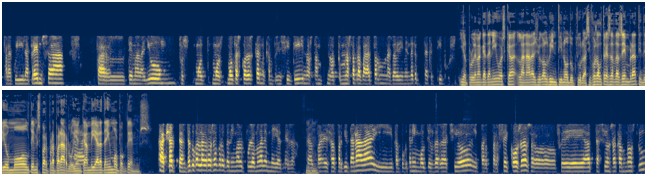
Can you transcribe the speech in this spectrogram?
per acollir la premsa, per el tema de llum, doncs molt, molt, moltes coses que, que en principi no, estan, no, no està preparat per un esdeveniment d'aquest tipus. I el problema que teniu és que l'anada juga el 29 d'octubre. Si fos el 3 de desembre tindríeu molt temps per preparar-lo ah. i en ah. canvi ara teniu molt poc temps. Exacte, ens ha tocat la grossa però tenim el problema de la immediatesa. Uh -huh. és el partit d'anada i tampoc tenim molt temps de reacció i per, per fer coses o fer adaptacions al camp nostre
